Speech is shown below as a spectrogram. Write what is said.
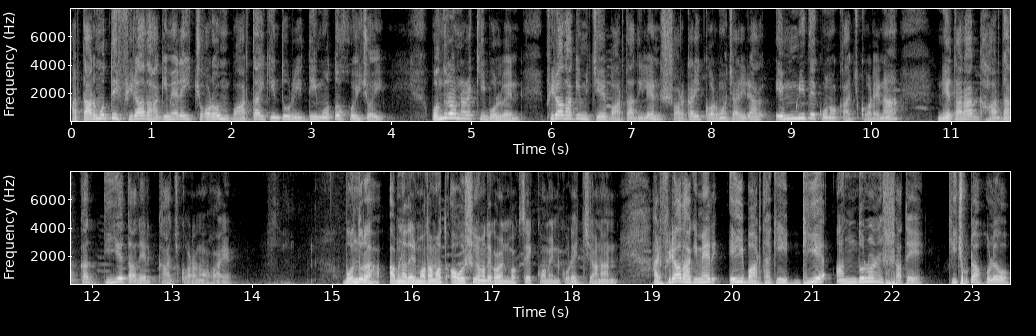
আর তার মধ্যে ফিরাদ হাকিমের এই চরম বার্তায় কিন্তু রীতিমতো হইচই। বন্ধুরা, আপনারা কি বলবেন? ফিরাদ হাকিম যে বার্তা দিলেন, সরকারি কর্মচারীরা এমনিতে কোনো কাজ করে না, নেতারা ঘাড় ধাক্কা দিয়ে তাদের কাজ করানো হয়। বন্ধুরা, আপনাদের মতামত অবশ্যই আমাদের কমেন্ট বক্সে কমেন্ট করে জানান। আর ফিরাদ হাকিমের এই বার্তা কি? ডিএ আন্দোলনের সাথে কিছুটা হলেও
